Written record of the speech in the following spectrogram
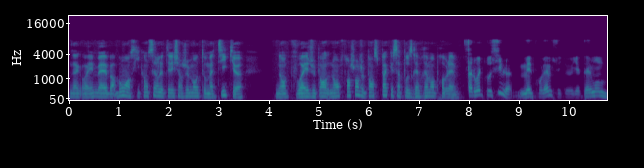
D'accord, oui, mais bah, bon, en ce qui concerne le téléchargement automatique, euh, non, ouais, je pense, non, franchement, je pense pas que ça poserait vraiment problème. Ça doit être possible, mais le problème, c'est qu'il y a tellement,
